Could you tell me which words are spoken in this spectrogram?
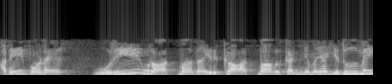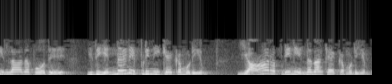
அதே போல ஒரே ஒரு ஆத்மா தான் இருக்கு ஆத்மாவுக்கு அந்நியமையா எதுவுமே இல்லாத போது இது என்னன்னு எப்படி நீ கேட்க முடியும்? யார் அப்படின்னு என்னதான் கேட்க முடியும்?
